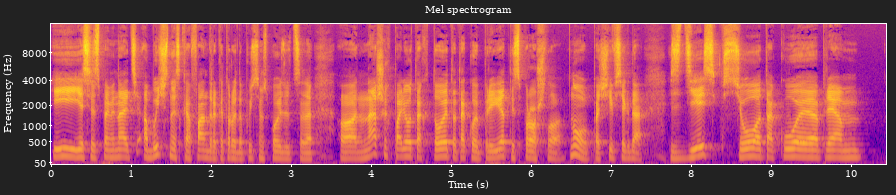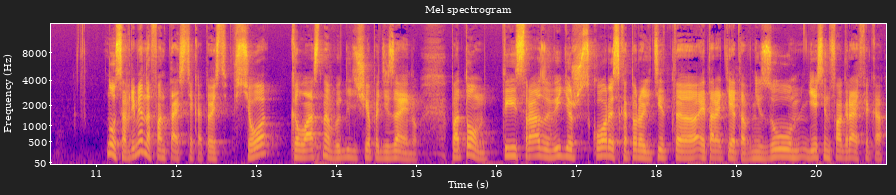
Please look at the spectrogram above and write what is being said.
И если вспоминать обычные скафандры, которые, допустим, используются э, на наших полетах, то это такой привет из прошлого. Ну, почти всегда. Здесь все такое прям ну, современная фантастика, то есть все классно выглядящее по дизайну. Потом ты сразу видишь скорость, с которой летит э, эта ракета. Внизу есть инфографика,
